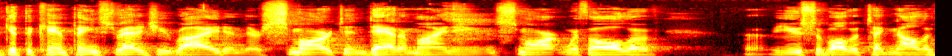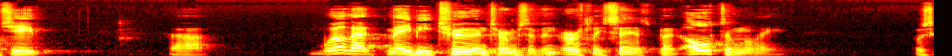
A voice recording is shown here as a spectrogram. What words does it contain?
get the campaign strategy right and they're smart in data mining and smart with all of uh, the use of all the technology. Uh, well, that may be true in terms of an earthly sense, but ultimately, it was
